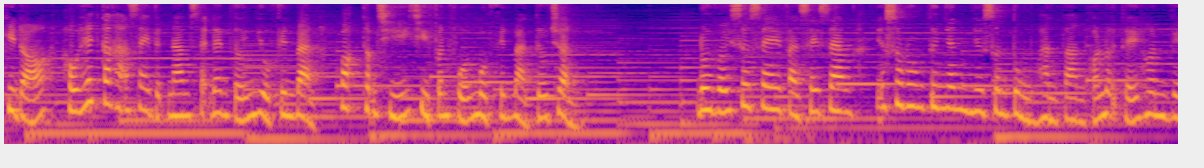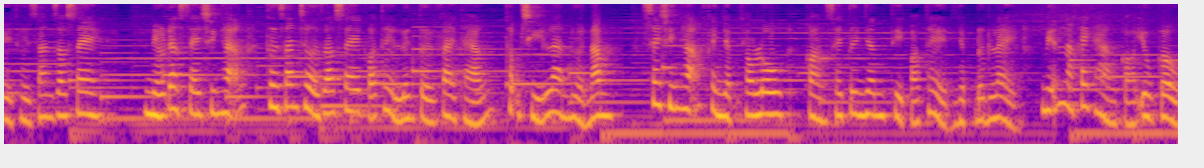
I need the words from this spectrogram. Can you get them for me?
Khi đó, hầu hết các hãng xe Việt Nam sẽ đem tới nhiều phiên bản hoặc thậm chí chỉ phân phối một phiên bản tiêu chuẩn. Đối với siêu xe và xe sang, những showroom tư nhân như Sơn Tùng hoàn toàn có lợi thế hơn về thời gian giao xe. Nếu đặt xe chính hãng, thời gian chờ giao xe có thể lên tới vài tháng, thậm chí là nửa năm. Xe chính hãng phải nhập theo lô, còn xe tư nhân thì có thể nhập đơn lẻ, miễn là khách hàng có yêu cầu.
